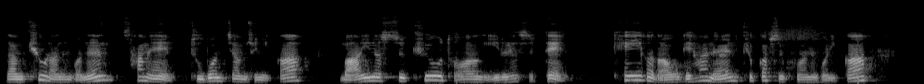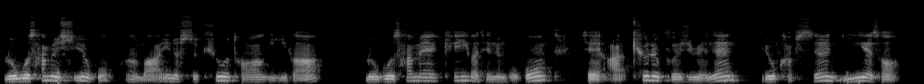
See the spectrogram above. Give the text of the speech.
그 다음 q라는 거는 3의 두 번째 함수니까 마이너스 q 더하기 2를 했을 때 k가 나오게 하는 q값을 구하는 거니까 로그 3을 씌우고 어, 마이너스 q 더하기 2가 로그 3의 k가 되는 거고 이제 q를 구해주면은 이 값은 2에서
